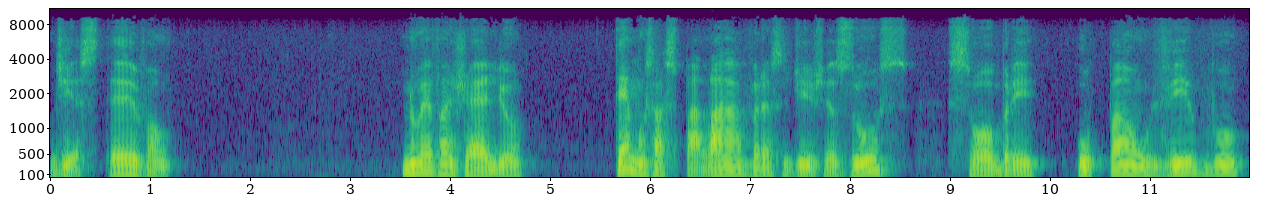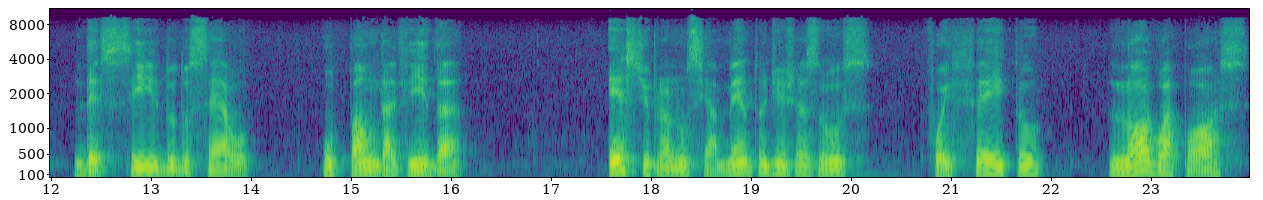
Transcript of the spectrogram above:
de Estevão. No Evangelho, temos as palavras de Jesus sobre o pão vivo descido do céu, o pão da vida. Este pronunciamento de Jesus foi feito logo após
